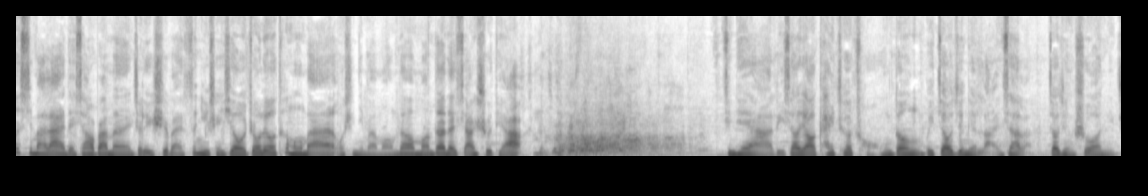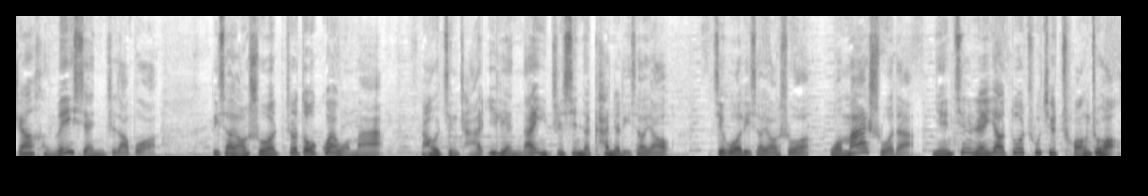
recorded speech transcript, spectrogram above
喜马拉雅的小伙伴们，这里是百思女神秀周六特萌版，我是你们萌到萌到的小薯条。今天啊，李逍遥开车闯红灯，被交警给拦下了。交警说：“你这样很危险，你知道不？”李逍遥说：“这都怪我妈。”然后警察一脸难以置信的看着李逍遥，结果李逍遥说：“我妈说的，年轻人要多出去闯闯。”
